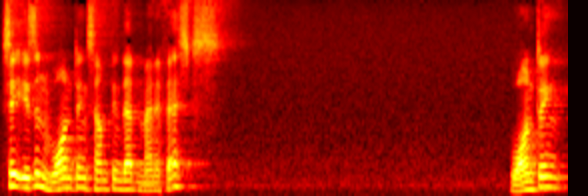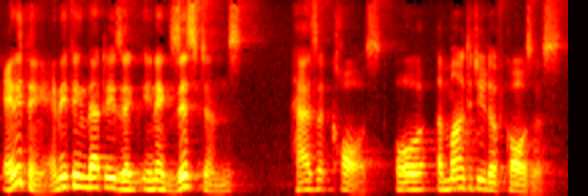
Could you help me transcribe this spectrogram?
See, isn't wanting something that manifests? Wanting anything, anything that is in existence has a cause or a multitude of causes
